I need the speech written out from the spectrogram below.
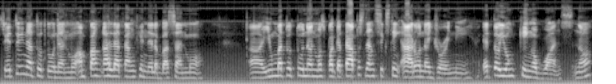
So, ito yung natutunan mo. Ang pangkalatang kinalabasan mo uh, yung matutunan mo pagkatapos ng 16 araw na journey. Ito yung King of Wands, no?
